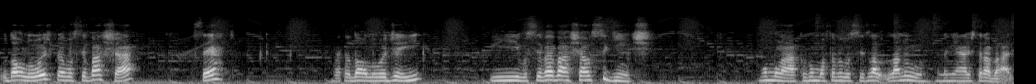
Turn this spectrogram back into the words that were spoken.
o download para você baixar, certo? Vai estar o download aí e você vai baixar o seguinte. Vamos lá, que eu vou mostrar para vocês lá, lá no, na minha área de trabalho.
